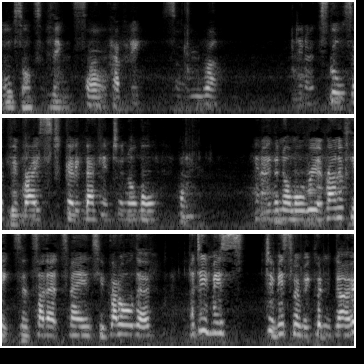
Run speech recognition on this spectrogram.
all sorts of things uh, happening. So, uh, you know, schools have embraced getting back into normal, um, you know, the normal run of things. And so that means you've got all the, I did miss, did miss when we couldn't go.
